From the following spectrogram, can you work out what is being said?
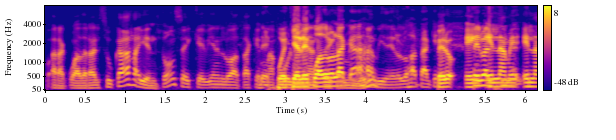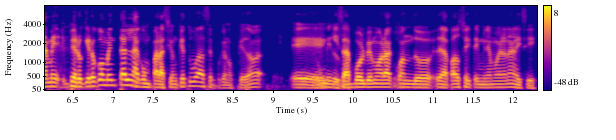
para cuadrar su caja y entonces que vienen los ataques más Después que le fulminantes cuadró la caja, vinieron los ataques. Pero, en, Pero en la me- en la me- pero quiero comentar la comparación que tú haces, porque nos queda, eh, quizás volvemos ahora cuando de la pausa y terminamos el análisis.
